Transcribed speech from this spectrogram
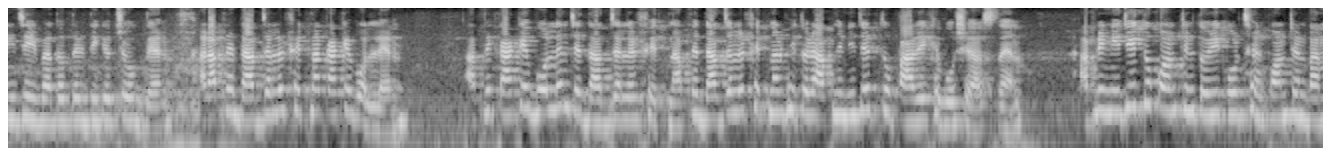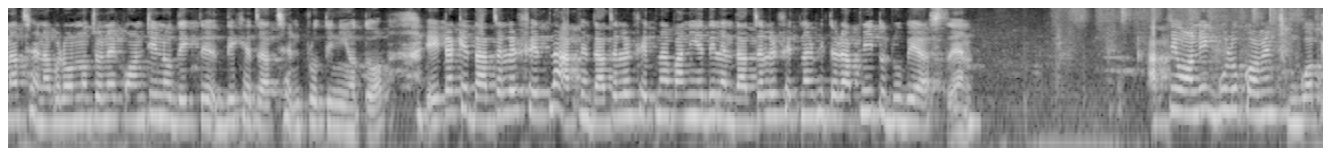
নিজে ইবাদতের দিকে চোখ দেন। আর আপনি দাজ্জালের ফেতনা কাকে বললেন? আপনি কাকে বললেন যে দাজ্জালের ফেতনা? আপনি দাজ্জালের ফেতনার ভিতরে আপনি নিজের তো পা রেখে বসে আসছেন আপনি নিজেই তো কন্টেন্ট তৈরি করছেন কন্টেন্ট বানাচ্ছেন, আবার অন্যজনের কন্টেন্টও দেখতে, দেখে যাচ্ছেন প্রতিনিয়ত। এটাকে দাজ্জালের ফেতনা, আপনি দাজ্জালের ফেতনা বানিয়ে দিলেন, দাজ্জালের ফেতনার ভিতরে আপনিই তো ডুবে আসছেন। আপনি অনেকগুলো কমেন্ট গত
